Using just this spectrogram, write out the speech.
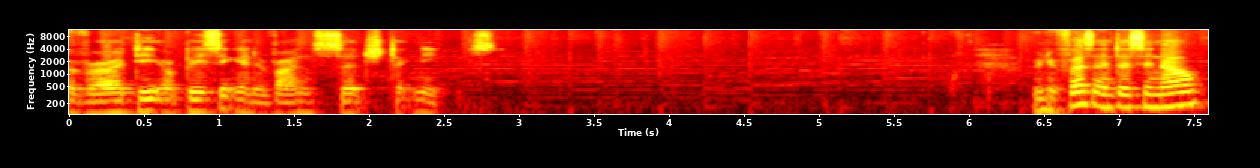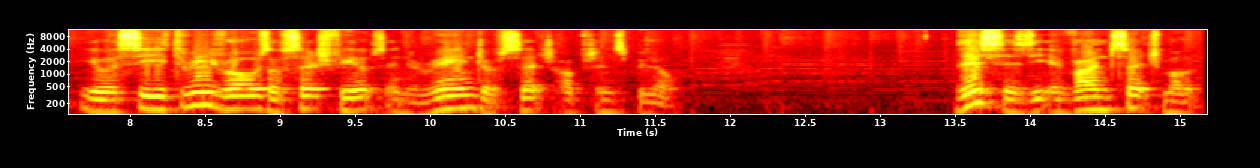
a variety of basic and advanced search techniques. When you first enter CINAHL, you will see three rows of search fields and a range of search options below. This is the Advanced Search mode,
